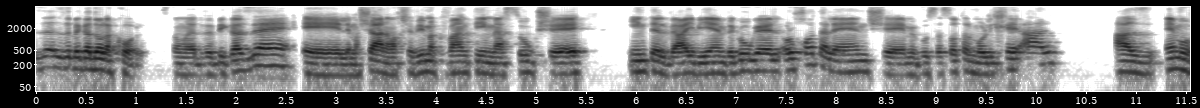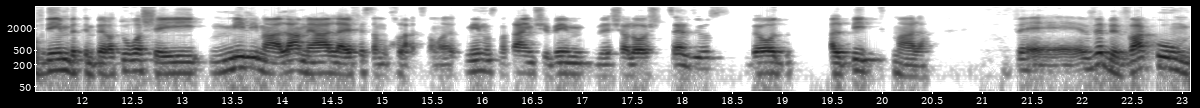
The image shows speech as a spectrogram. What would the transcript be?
זה, זה בגדול הכל. זאת אומרת, ובגלל זה, אה, למשל, המחשבים הקוונטיים מהסוג שאינטל ו-IBM וגוגל הולכות עליהן, שמבוססות על מוליכי על, אז הם עובדים בטמפרטורה שהיא מילי מעלה מעל לאפס המוחלט, זאת אומרת, מינוס 273 צלזיוס בעוד אלפית מעלה. ו... ובוואקום,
